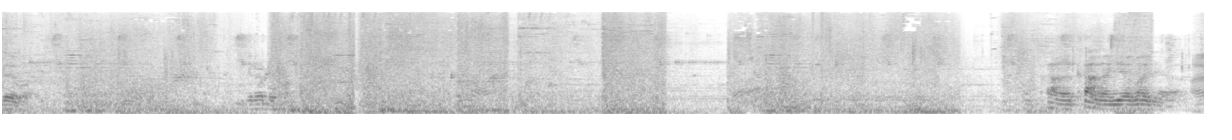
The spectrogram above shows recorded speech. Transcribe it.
累吧？一点不好。看看看野关去，哎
